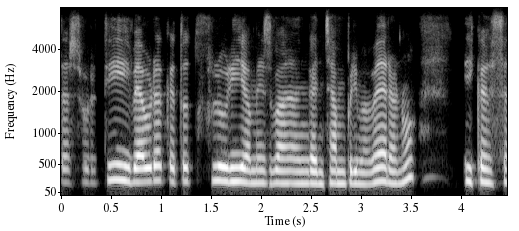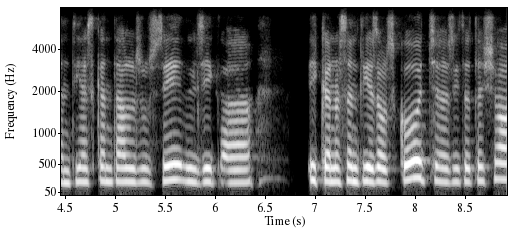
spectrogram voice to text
de sortir i veure que tot floria més va enganxar en primavera, no? I que senties cantar els ocells i que, i que no senties els cotxes i tot això,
